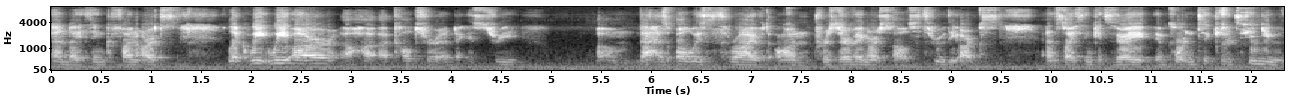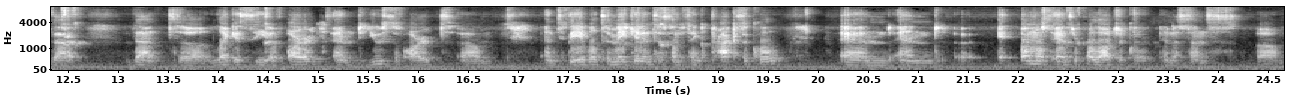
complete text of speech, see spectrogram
And I think fine arts, like we, we are a, a culture and a history um, that has always thrived on preserving ourselves through the arts. And so I think it's very important to continue that that uh, legacy of art and use of art, um, and to be able to make it into something practical and and uh, almost anthropological in a sense. Um,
